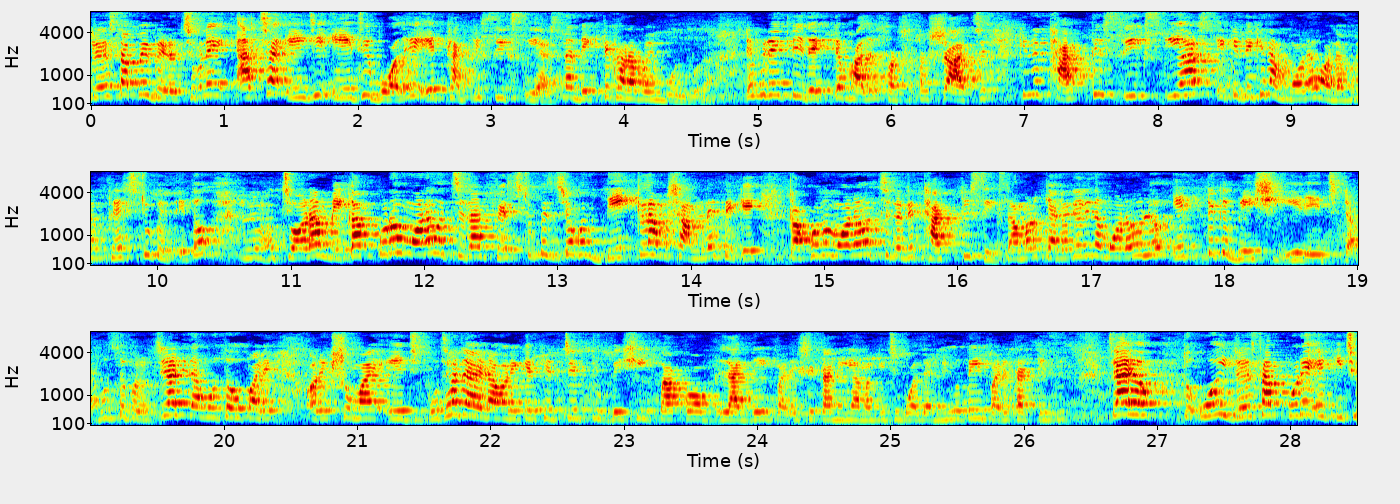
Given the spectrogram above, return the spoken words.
ড্রেস আপে বেরোচ্ছে। মানে আচ্ছা এই যে এই যে বলে, এর থার্টি সিক্স ইয়ার্স না দেখতে খারাপ আমি বলব না। ডেফিনেটলি দেখতে ভালো ফসা টসা আছে, কিন্তু থার্টি সিক্স ইয়ার্স একে দেখে না মনে হয় না মানে ফেস টু ফেস এ তো চড়া মেকআপ করেও মনে হচ্ছে না, আর ফেস টু ফেস যখন দেখলাম সামনে থেকে, তখনও মনে হচ্ছে না যে থার্টি সিক্স আমার কেন জানি না মনে হলো এর থেকে বেশি এর এজটা বুঝতে পারছি? জানি না, হতেও পারে। অনেক সময় এজ বোঝা যায় না, অনেকের ক্ষেত্রে একটু বেশি বা কম লাগতেই পারে, সেটা নিয়ে আমার কিছু বলার নেই, হতেই পারে থার্টি সিক্স যাই হোক, তো ওই ড্রেস আপ করে এ কিছু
